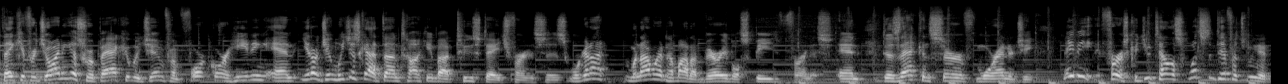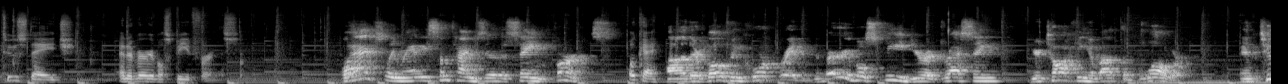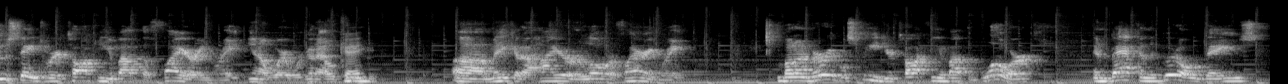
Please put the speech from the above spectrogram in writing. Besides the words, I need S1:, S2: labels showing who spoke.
S1: Thank you for joining us. We're back here with Jim from Forquer Heating, and you know, Jim, we just got done talking about two-stage furnaces. We're gonna we're now we're to talk about a variable speed furnace, and does that conserve more energy? Maybe first, could you tell us what's the difference between a two-stage and a variable speed furnace?
S2: Well, actually, Randy, sometimes they're the same furnace.
S1: Okay.
S2: Uh, they're both incorporated. The variable speed you're addressing, you're talking about the blower. In two-stage, we're talking about the firing rate. You know, where we're going to
S1: okay
S2: uh, make it a higher or lower firing rate. But on variable speed, you're talking about the blower. And back in the good old days,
